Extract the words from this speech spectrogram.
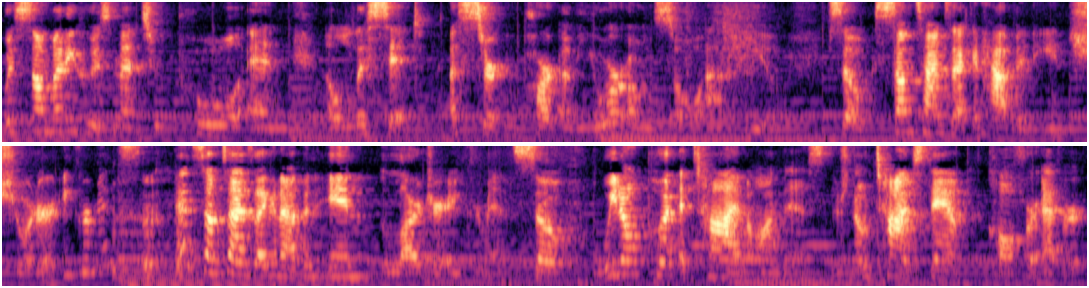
with somebody who's meant to pull and elicit a certain part of your own soul out of you. So sometimes that can happen in shorter increments, and sometimes that can happen in larger increments. So we don't put a time on this. There's no time stamp, call forever.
